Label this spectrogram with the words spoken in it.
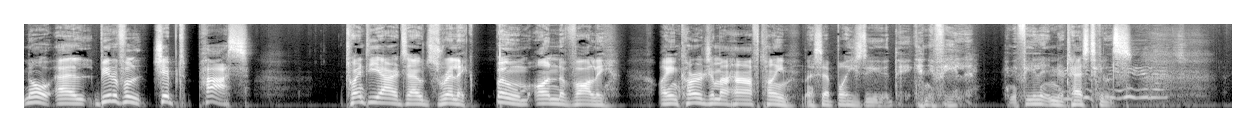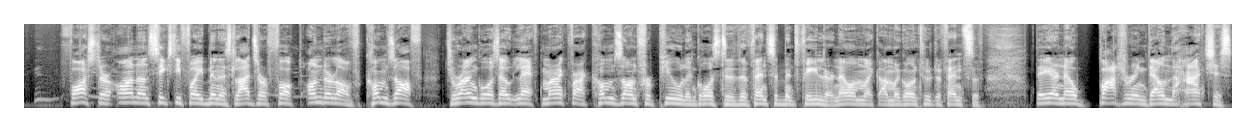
No, a beautiful chipped pass. 20 yards out, Rillick, boom, on the volley. I encourage him at half time. I said, boys, do you, can you feel it? Can you feel it in your testicles? Foster on on 65 minutes. Lads are fucked. Underlove comes off. Duran goes out left. Mark Vark comes on for Puel and goes to the defensive midfielder. Now I'm like, am I going too defensive? They are now battering down the hatches.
